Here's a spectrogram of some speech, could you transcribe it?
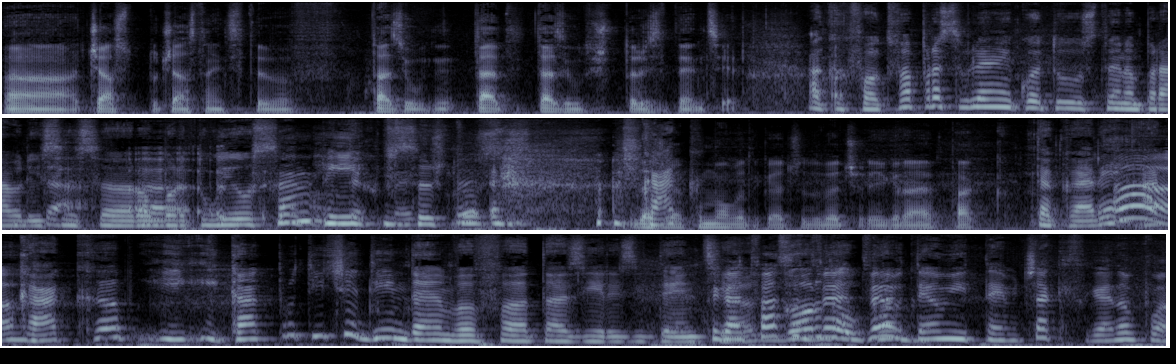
а, част от участниците в тази, тази, тази годишната резиденция. А какво е това представление, което сте направили Да. с а, Робърт А, Уилсън? И всъщност... Даже как? ако мога да кажа, че до вечера играе пак. Така ли? А, А. как, а, и, и как протича един ден в а, тази резиденция? Сега, това са две, Гордо, две как- отделни теми. Чакай сега едно по.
